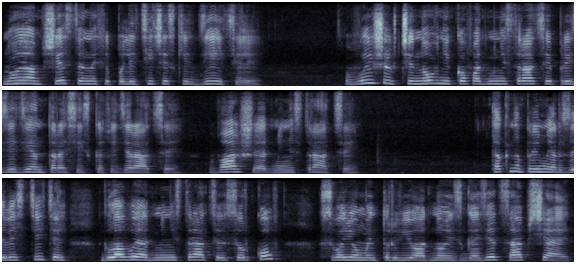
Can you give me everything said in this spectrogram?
но и общественных и политических деятелей, высших чиновников администрации президента Российской Федерации, вашей администрации. Так, например, заместитель главы администрации Сурков в своем интервью одной из газет сообщает,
